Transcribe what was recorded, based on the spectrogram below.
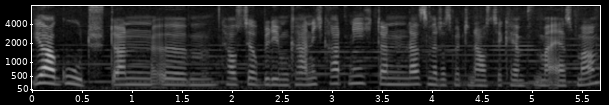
Ja, gut. Dann ähm, Haustiere beleben kann ich gerade nicht. Dann lassen wir das mit den Haustierkämpfen mal erstmal.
